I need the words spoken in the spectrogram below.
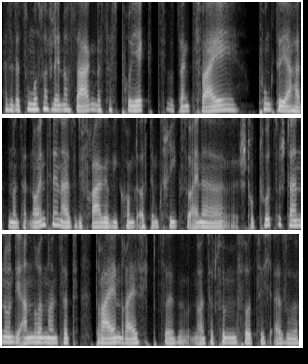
Also dazu muss man vielleicht noch sagen, dass das Projekt sozusagen zwei Punkte ja hatten 1919, also die Frage, wie kommt aus dem Krieg so eine Struktur zustande und die andere 1933 bzw. 1945, also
